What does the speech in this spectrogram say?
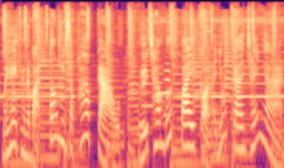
ไม่ให้ธนบัตรต้องมีสภาพเก่า หรือชำรุดไปก่อนอายุการใช้งาน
